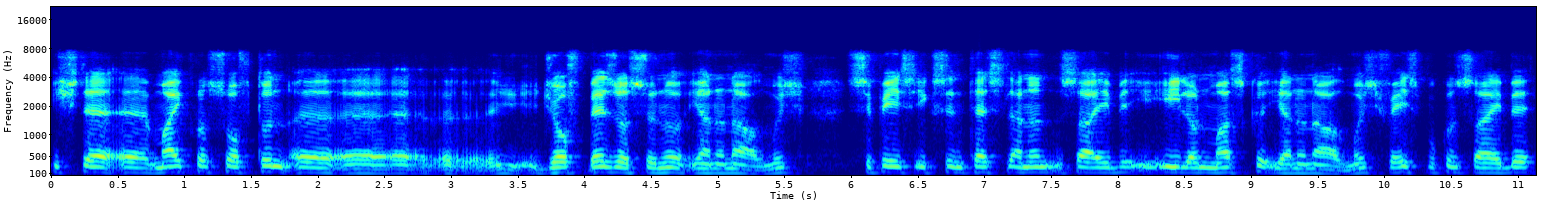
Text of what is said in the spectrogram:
işte e, Microsoft'un e, e, e Jeff Bezos'unu yanına almış. SpaceX'in Tesla'nın sahibi Elon Musk'ı yanına almış. Facebook'un sahibi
